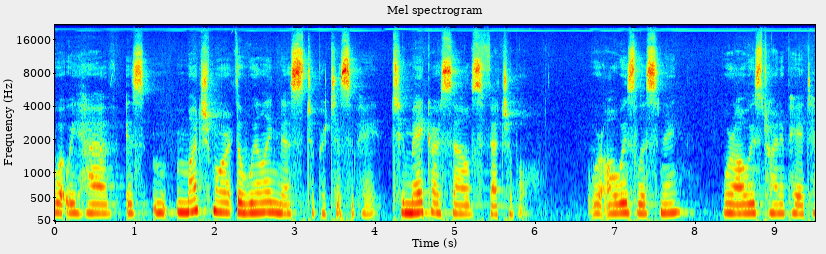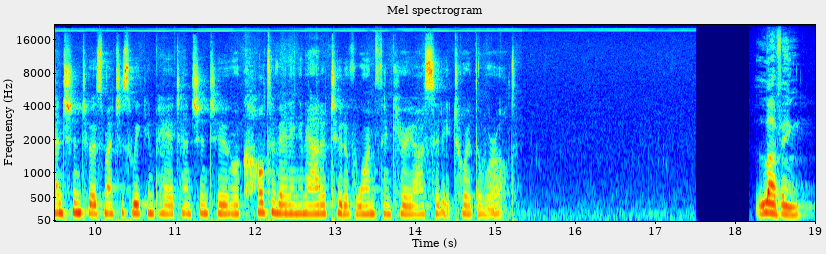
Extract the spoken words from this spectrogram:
What we have is much more the willingness to participate, to make ourselves fetchable. We're always listening. We're always trying to pay attention to as much as we can pay attention to. We're cultivating an attitude of warmth and curiosity toward the world. Loving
